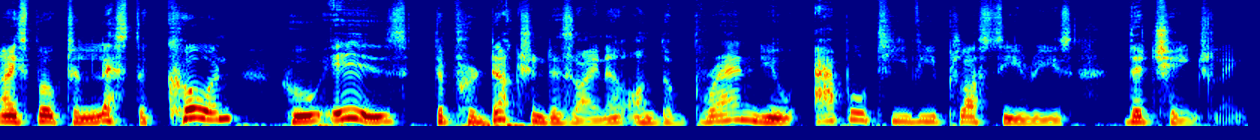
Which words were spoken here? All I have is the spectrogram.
I spoke to Lester Cohen, who is the production designer on the brand new Apple TV Plus series, The Changeling.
